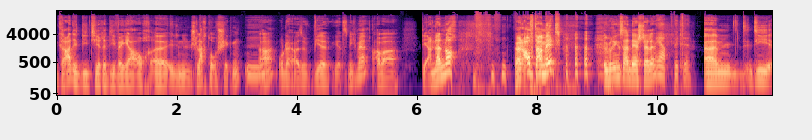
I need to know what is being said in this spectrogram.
gerade die Tiere, die wir ja auch äh, in den Schlachthof schicken, Mhm. ja, oder also wir jetzt nicht mehr, aber die anderen noch. Hört auf damit! Übrigens an der Stelle. Ja, bitte. Ähm, die,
